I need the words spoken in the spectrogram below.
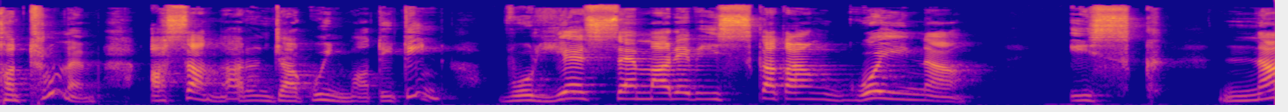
Խնդրում եմ, ասա նարնջագույն մատիտին, որ ես եմ արևի իսկական գույնը։ Իսկ նա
